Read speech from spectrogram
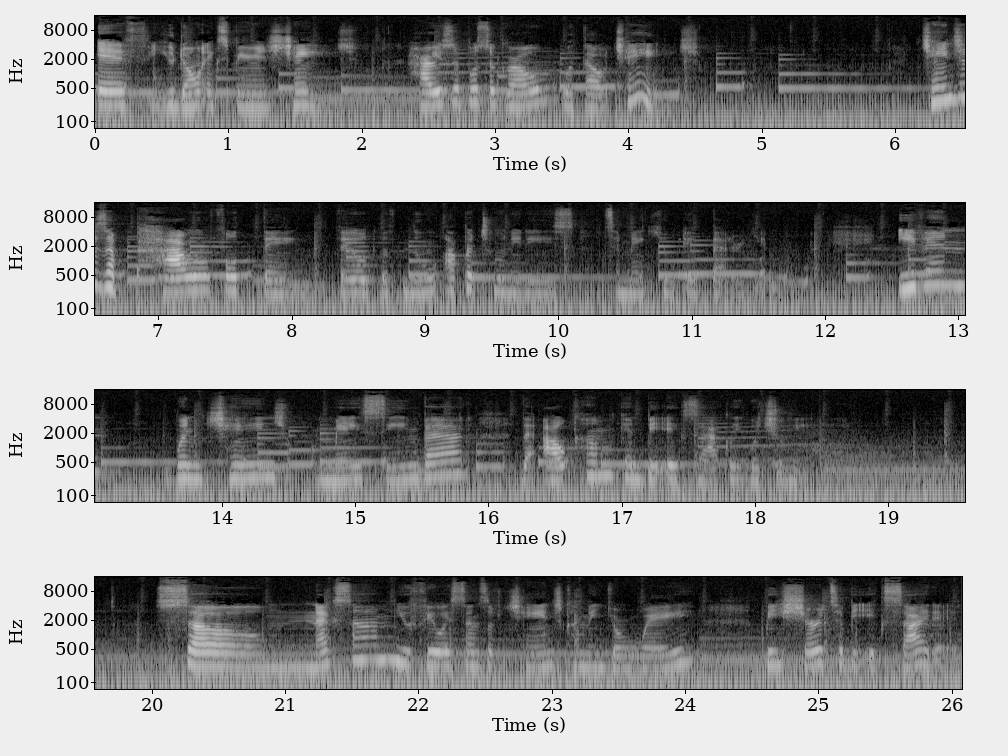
if you don't experience change? How are you supposed to grow without change? Change is a powerful thing filled with new opportunities to make you a better you. Even when change may seem bad, the outcome can be exactly what you need. So, next time you feel a sense of change coming your way, be sure to be excited.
